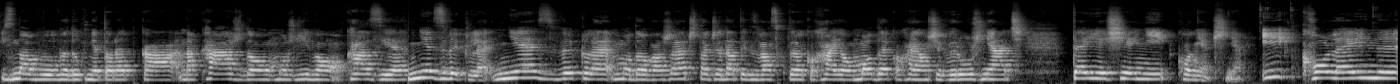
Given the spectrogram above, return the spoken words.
I znowu według mnie torebka na każdą możliwą okazję. Niezwykle, niezwykle modowa rzecz. Także dla tych z Was, które kochają modę, kochają się wyróżniać, tej jesieni koniecznie. I kolejny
